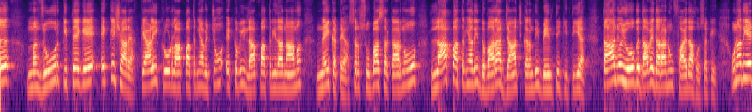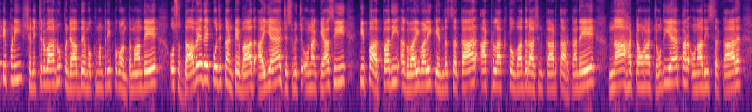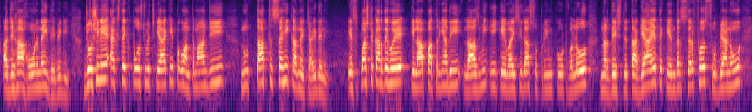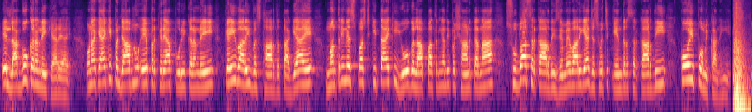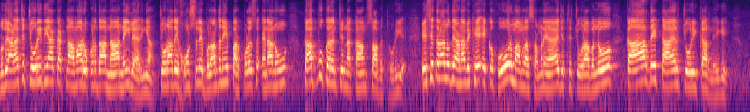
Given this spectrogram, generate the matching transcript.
ਮਨਜ਼ੂਰ ਕੀਤੇ ਗਏ 1.41 ਕਰੋੜ ਲਾਭਪਾਤਰੀਆਂ ਵਿੱਚੋਂ ਇੱਕ ਵੀ ਲਾਭਪਾਤਰੀ ਦਾ ਨਾਮ ਨਹੀਂ ਕੱਟਿਆ। ਸਿਰਫ ਸੂਬਾ ਸਰਕਾਰ ਨੂੰ ਲਾਭਪਾਤਰੀਆਂ ਦੀ ਦੁਬਾਰਾ ਜਾਂਚ ਕਰਨ ਦੀ ਬੇਨਤੀ ਕੀਤੀ ਹੈ। ਤਾਂ ਜੋ ਯੋਗ ਦਾਅਵੇਦਾਰਾਂ ਨੂੰ ਫਾਇਦਾ ਹੋ ਸਕੇ। ਉਹਨਾਂ ਦੀ ਇਹ ਟਿੱਪਣੀ ਸ਼ਨੀਚਰਵਾਰ ਨੂੰ ਪੰਜਾਬ ਦੇ ਮੁੱਖ ਮੰਤਰੀ ਭਗਵੰਤ ਮਾਨ ਦੇ ਉਸ ਦਾਅਵੇ ਦੇ ਕੁਝ ਘੰਟੇ ਬਾਅਦ ਆਈ ਹੈ, ਜਿਸ ਵਿੱਚ ਉਹਨਾਂ ਕਿਹਾ ਸੀ ਕਿ ਭਾਜਪਾ ਦੀ ਅਗਵਾਈ ਵਾਲੀ ਕੇਂਦਰ ਸਰਕਾਰ 8 ਲੱਖ ਤੋਂ ਵੱਧ ਰਾਸ਼ਨ ਕਾਰਡ ਧਾਰਕਾਂ ਦੇ ਨਾਂ ਹਟਾਉਣਾ ਚਾਹੁੰਦੀ ਹੈ, ਪਰ ਉਹਨਾਂ ਦੀ ਸਰਕਾਰ ਅਜਿਹਾ ਹੋਣ ਨਹੀਂ ਦੇਵੇਗੀ। ਜੋਸ਼ੀ ਨੇ ਐਕਸ ਤੇ ਇੱਕ ਪੋਸਟ ਵਿੱਚ ਕਿਹਾ ਕਿ ਭਗਵੰਤ ਮਾਨ ਜੀ ਨੂੰ ਤੱਥ ਸਹੀ ਕਰਨੇ ਚਾਹੀਦੇ ਨੇ। ਇਹ ਸਪਸ਼ਟ ਕਰਦੇ ਹੋਏ ਕਿ ਲਾਭਪਾਤਰੀਆਂ ਦੀ ਲਾਜ਼ਮੀ ਈ ਕੇਵਾਈਸੀ ਦਾ ਸੁਪਰੀਮ ਕੋਰਟ ਵੱਲੋਂ ਨਿਰਦੇਸ਼ ਦਿੱਤਾ ਗਿਆ ਹੈ ਤੇ ਕੇਂਦਰ ਸਿਰਫ ਸੂਬਿਆਂ ਨੂੰ ਇਹ ਲਾਗੂ ਕਰਨ ਲਈ ਕਹਿ ਰਿਹਾ ਹੈ। ਉਹਨਾਂ ਕਿਹਾ ਕਿ ਪੰਜਾਬ ਨੂੰ ਇਹ ਪ੍ਰਕਿਰਿਆ ਪੂਰੀ ਕਰਨ ਲਈ ਕਈ ਵਾਰੀ ਵਿਸਥਾਰ ਦਿੱਤਾ ਗਿਆ ਹੈ। ਮੰਤਰੀ ਨੇ ਸਪਸ਼ਟ ਕੀਤਾ ਹੈ ਕਿ ਯੋਗ ਲਾਭਪਾਤਰੀਆਂ ਦੀ ਪਛਾਣ ਕਰਨਾ ਸੂਬਾ ਸਰਕਾਰ ਦੀ ਜ਼ਿੰਮੇਵਾਰੀ ਹੈ, ਜਿਸ ਵਿੱਚ ਕੇਂਦਰ ਸਰਕਾਰ ਦੀ ਕੋਈ ਭੂਮਿਕਾ ਨਹੀਂ ਹੈ। ਲੁਧਿਆਣਾ 'ਚ ਚੋਰੀ ਦੀਆਂ ਘਟਨਾਵਾਂ ਰੁਕਣ ਦਾ ਨਾਂ ਨਹੀਂ ਲੈ ਰਹੀਆਂ। ਚੋਰਾਂ ਦੇ ਹੌਸਲੇ ਬੁਲੰਦ ਨੇ, ਪਰ ਪੁਲਿਸ ਇਹਨਾਂ ਨੂੰ ਕਾਬੂ ਕਰਨ 'ਚ ਨਾਕਾਮ ਸਾਬਤ ਹੋ ਰਹੀ ਹੈ। ਇਸੇ ਤਰ੍ਹਾਂ ਲੁਧਿਆਣਾ ਵਿਖੇ ਇੱਕ ਹੋਰ ਮਾਮਲਾ ਸਾਹਮਣੇ ਆਇਆ, ਜਿੱਥੇ ਚੋਰਾਂ ਵੱਲੋਂ ਕਾਰ ਦੇ ਟਾਇਰ ਚੋਰੀ ਕਰ ਲਏ ਗਏ।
